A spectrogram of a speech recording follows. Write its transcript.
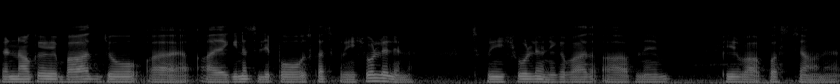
सेंड नाउ के बाद जो आएगी ना स्लिप वो उसका स्क्रीनशॉट ले लेना। स्क्रीनशॉट लेने के बाद आपने फिर वापस जाना है।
